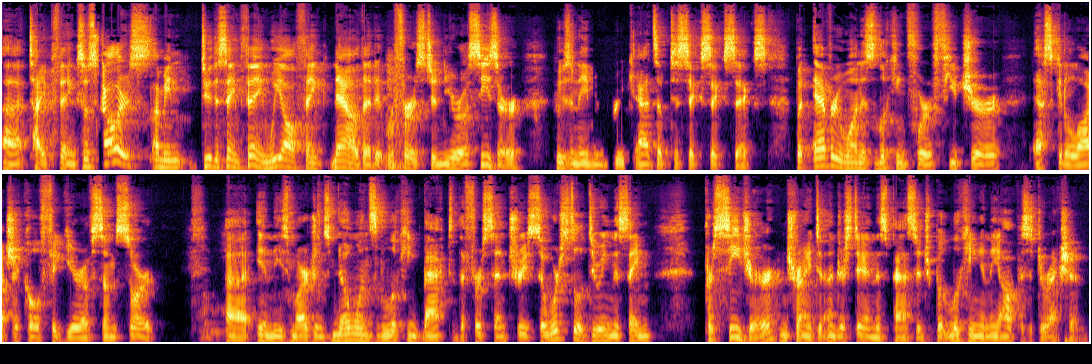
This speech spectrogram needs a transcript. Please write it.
uh, type thing. So scholars, I mean, do the same thing. We all think now that it refers to Nero Caesar, whose name in Greek adds up to 666, but everyone is looking for a future eschatological figure of some sort uh, in these margins. No one's looking back to the first century. So we're still doing the same procedure and trying to understand this passage, but looking in the opposite direction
